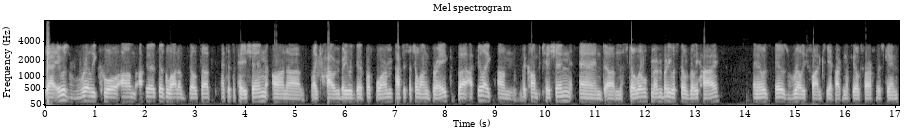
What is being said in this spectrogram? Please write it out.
Yeah, it was really cool. Um, I feel like there's a lot of built up anticipation on uh, like how everybody was going to perform after such a long break. But I feel like um, the competition and um, the skill level from everybody was still really high and it was it was really fun to get back in the field for our first game.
